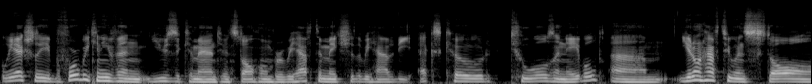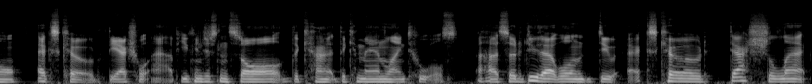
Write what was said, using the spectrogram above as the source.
we actually, before we can even use the command to install Homebrew, we have to make sure that we have the Xcode tools enabled. Um, you don't have to install Xcode, the actual app. You can just install the, the command line tools. Uh, so to do that, we'll do Xcode dash select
